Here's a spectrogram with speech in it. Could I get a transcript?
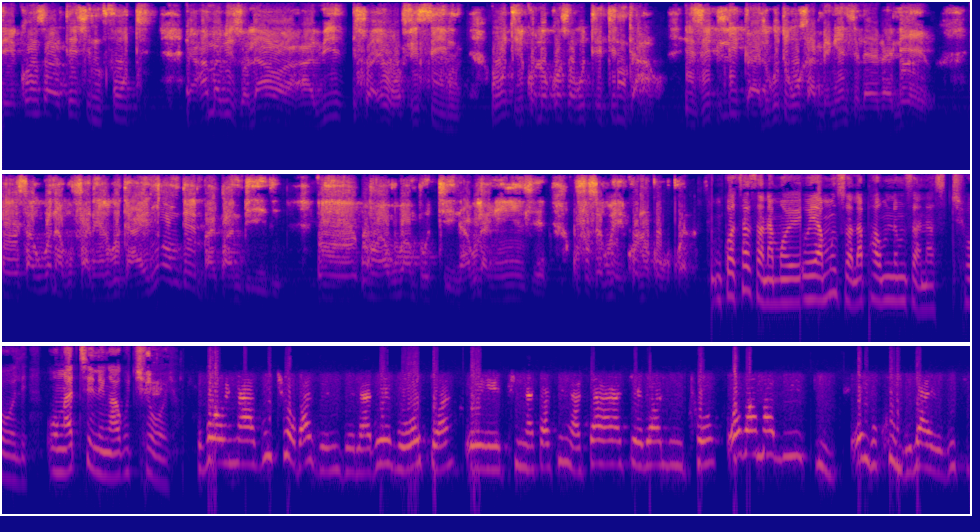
le-consultation futhi eh, amabizo lawa abiswa ehhofisini ukuthi yikho lokho sokuthetha indawo. Is it legal ukuthi kuhambe ngendlela yona leyo um sakubona kufanele ukuthi hhayi nxa umuntu embaqambili um ungakubamba uthini akula ngenye indlela kufuze kube yikhonokho kukhona. Nkosazana moyo uyamuzwa lapha umnumzana sithole. Ungathini ngakutshoyo bona kutsho bazenzela bebodwa um thina sasingasatshelwa lutho. Okwamalisti engikhumbulayo ukuthi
